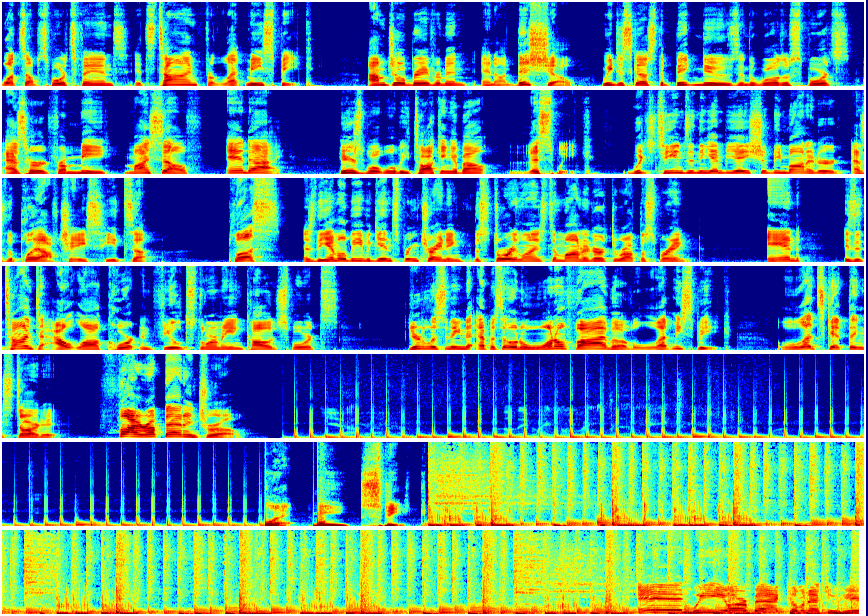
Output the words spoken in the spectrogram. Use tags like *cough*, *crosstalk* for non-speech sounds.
What's up, sports fans? It's time for Let Me Speak. I'm Joe Braverman, and on this show, we discuss the big news in the world of sports as heard from me, myself, and I. Here's what we'll be talking about this week. Which teams in the NBA should be monitored as the playoff chase heats up? Plus, as the MLB begins spring training, the storylines to monitor throughout the spring. And is it time to outlaw court and field storming in college sports? You're listening to episode 105 of Let Me Speak. Let's get things started. Fire up that intro.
